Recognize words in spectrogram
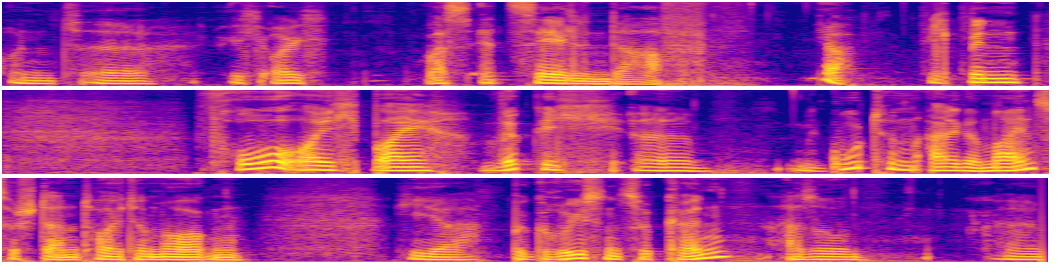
und äh, ich euch was erzählen darf. Ja, ich bin froh, euch bei wirklich äh, gutem Allgemeinzustand heute Morgen hier begrüßen zu können. Also äh,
